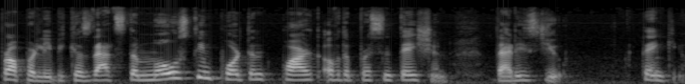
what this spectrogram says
properly because that's the most important part of the presentation. That is you. Thank you.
